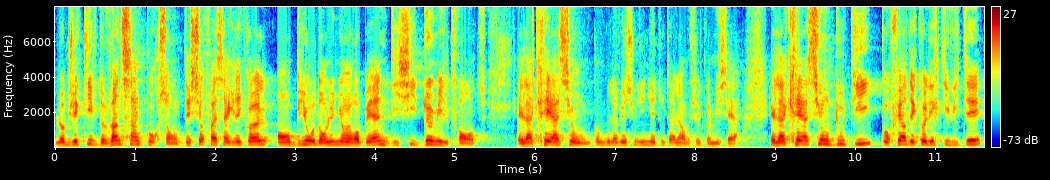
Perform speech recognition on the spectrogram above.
l'objectif de 25% des surfaces agricoles en bio dans l'Union européenne d'ici 2030 et la création, comme vous l'avez souligné tout à l'heure, Monsieur le Commissaire, et la création d'outils pour faire des collectivités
